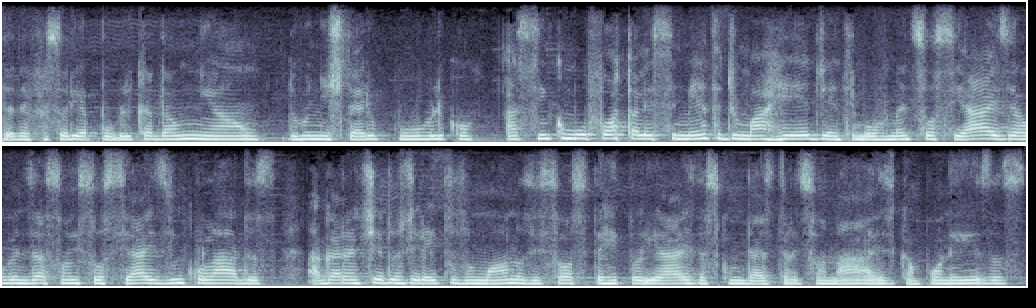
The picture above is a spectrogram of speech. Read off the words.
da Defensoria Pública da União, do Ministério Público, assim como o fortalecimento de uma rede entre movimentos sociais e organizações sociais vinculadas à garantia dos direitos humanos e socioterritoriais das comunidades tradicionais, camponesas,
